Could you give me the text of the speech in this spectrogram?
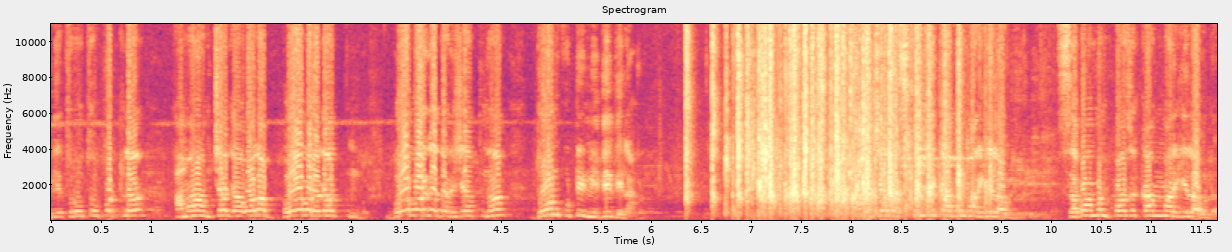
नेतृत्व पटलं आम्हाला आमच्या गावाला ब वर्गात ब वर्ग दर्जातनं दोन कोटी निधी दिला. आमच्या रस्त्याची कामं मार्गी लावली. सभा मंडपाचं काम मार्गी लावलं.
